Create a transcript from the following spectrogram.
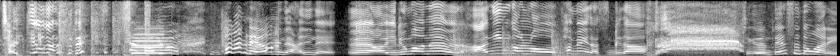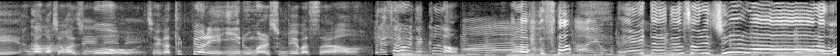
잘 뛰어가는데? 아유, 편한데요? 아니네 아니네. 예, 아, 이 루머는 아닌 걸로 판명이 났습니다. 지금 댄스 동아리 한다고 아, 하셔가지고 네네네. 저희가 특별히 이 루머를 준비해봤어요. 우리 서울대 클럽 아. 클럽에서 1등급 소리 질러! 우!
